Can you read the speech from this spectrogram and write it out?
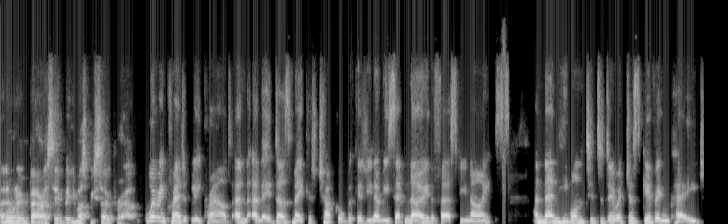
I don't want to embarrass him, but you must be so proud. we're incredibly proud and and it does make us chuckle because you know we said no the first few nights and then he wanted to do a just giving page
